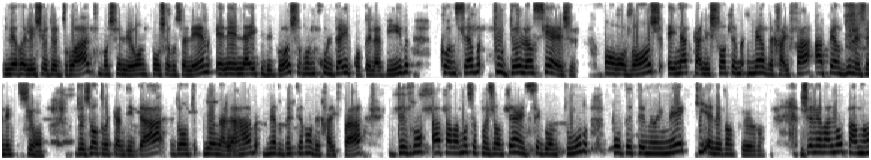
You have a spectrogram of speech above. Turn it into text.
les religieux de droite, Moshe Léon pour Jérusalem, et les laïcs de gauche, Ron Khuldaï pour Tel Aviv, conservent tous deux leur siège. En revanche, Einat Kalishot, maire de Haïfa, a perdu les élections. Deux autres candidats, dont Yonah Lahab, maire vétéran de Haïfa, devront apparemment se présenter à un second tour pour déterminer qui est le vainqueur. Généralement parlant,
